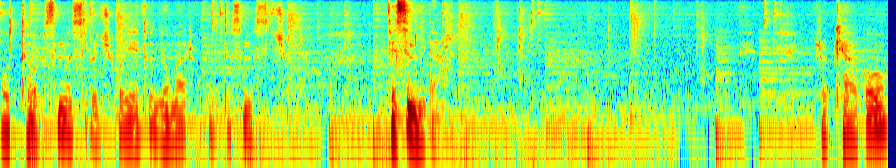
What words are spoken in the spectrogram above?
auto smooth로 주고 얘도 normal을 auto smooth 주고 됐습니다. 이렇게 하고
